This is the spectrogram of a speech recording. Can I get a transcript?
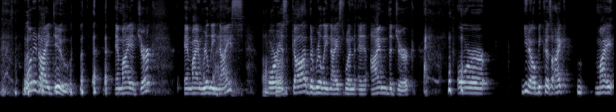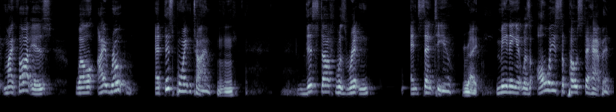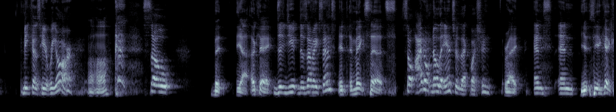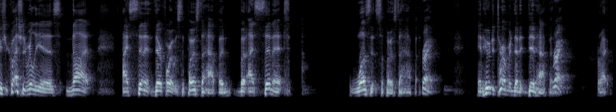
What did I do? Am I a jerk? Am I really nice? Or Uh-huh. is God the really nice one and I'm the jerk? Or you know, because I my my thought is, well, I wrote at this point in time, Mhm. this stuff was written and sent to you, Right. meaning it was always supposed to happen because here we are. Uh huh. So, But yeah, okay. did you does that make sense? It, it makes sense. So, I don't know the answer to that question. Right. And and You see, because your question really is not, I sent it, therefore it was supposed to happen, but I sent it, was it supposed to happen? right, And who determined that it did happen? right. Right.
